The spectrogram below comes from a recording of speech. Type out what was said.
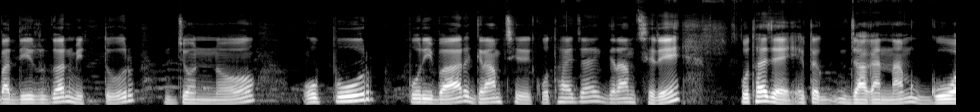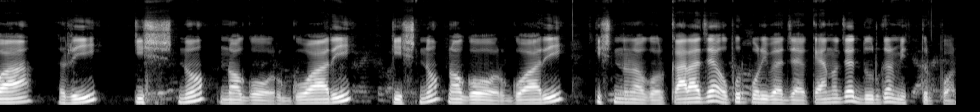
বা দুর্গার মৃত্যুর জন্য অপুর পরিবার গ্রাম ছেড়ে কোথায় যায়? গ্রাম ছেড়ে কোথায় যায়? একটা জায়গার নাম গোয়ারি কৃষ্ণনগর। গোয়ারি কৃষ্ণনগর। গোয়ারি কৃষ্ণনগর। কারা যায়? অপুর পরিবার যায়। কেন যায়? দুর্গার মৃত্যুর পর।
